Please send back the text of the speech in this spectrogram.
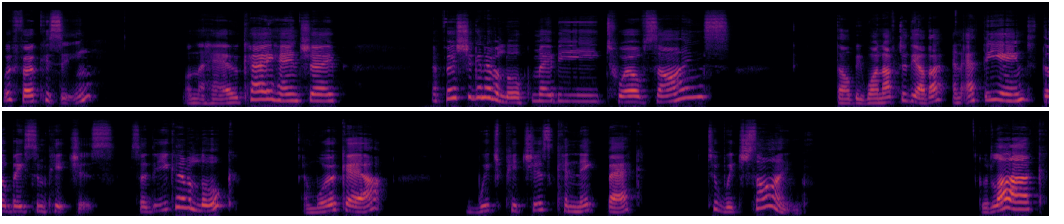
we're focusing on the okay hand shape. And first you're going to have a look, maybe 12 signs. They'll be one after the other. And at the end, there'll be some pictures. So that you can have a look and work out which pictures connect back to which sign. Good luck!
